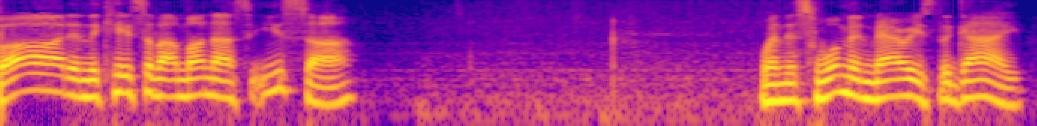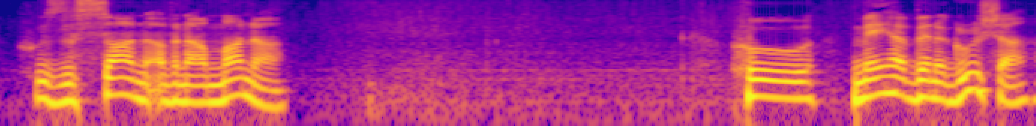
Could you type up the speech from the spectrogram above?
But in the case of Amanas Isa, when this woman marries the guy who's the son of an almana, who may have been a grusha,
